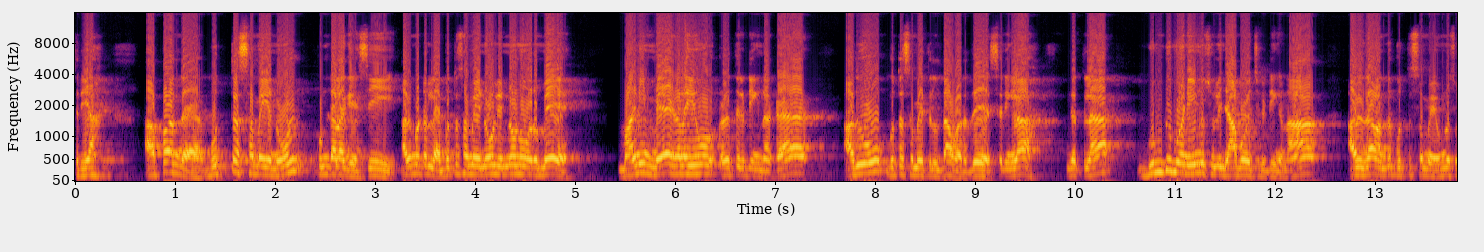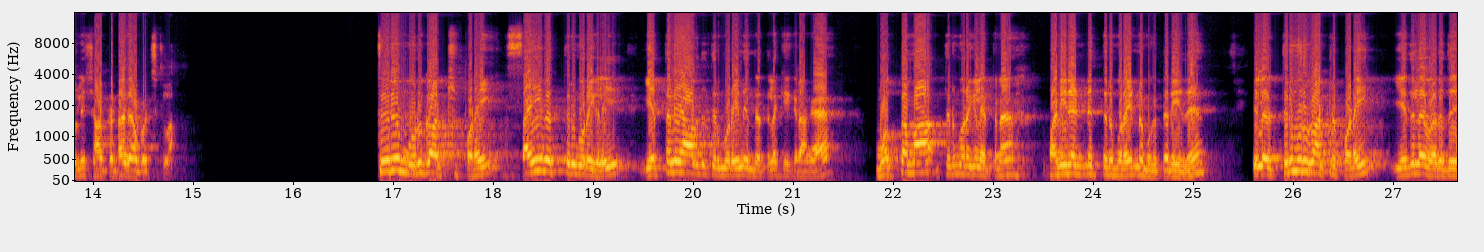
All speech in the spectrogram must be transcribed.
சரியா? அப்ப அந்த புத்த சமய நூல் குண்டலகேசி. அது மட்டும் இல்ல புத்த சமய நூல் இன்னொன்னு வருமே மணி மேகலையும் எடுத்துக்கிட்டீங்கன்னாக்கா அதுவும் புத்த சமயத்துல தான் வருது. சரிங்களா? இந்த இடத்துல குண்டுமணின்னு சொல்லி ஞாபகம் வச்சுக்கிட்டீங்கன்னா அதுதான் வந்து புத்த சமயம்னு சொல்லி ஷார்ட்கட்டா ஞாபகம் வச்சுக்கலாம். திருமுருகாற்றுப்படை சைவ திருமுறைகளில் எத்தனையாவது திருமுறைன்னு இந்த இடத்துல கேட்கிறாங்க மொத்தமா திருமுறைகள் எத்தனை? பனிரெண்டு திருமுறைன்னு நமக்கு தெரியுது. இதுல திருமுருகாற்றுப்படை எதுல வருது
